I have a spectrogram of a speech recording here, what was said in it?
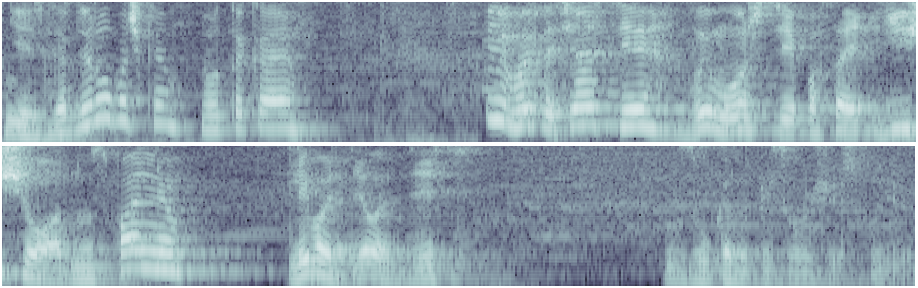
Есть гардеробочка, вот такая. И в этой части вы можете поставить еще одну спальню, либо сделать здесь звукозаписывающую студию.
